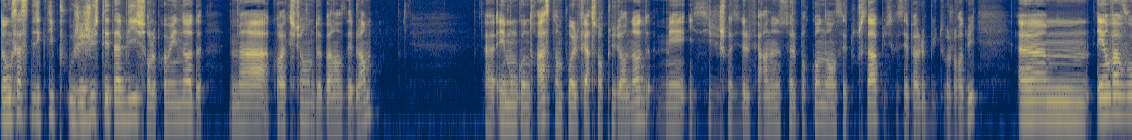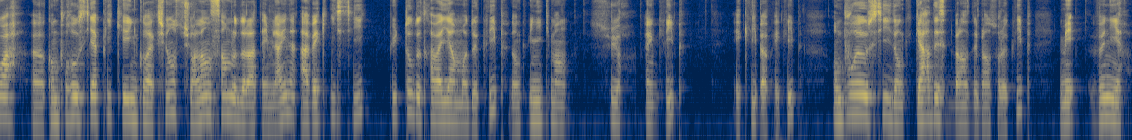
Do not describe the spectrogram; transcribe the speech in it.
Donc ça, c'est des clips où j'ai juste établi sur le premier node ma correction de balance des blancs. Euh, et mon contraste. On pourrait le faire sur plusieurs nodes, mais ici j'ai choisi de le faire en un seul pour condenser tout ça, puisque c'est pas le but aujourd'hui. Euh, et on va voir euh, qu'on pourrait aussi appliquer une correction sur l'ensemble de la timeline, avec ici, plutôt que de travailler en mode clip, donc uniquement sur un clip, et clip après clip, on pourrait aussi donc garder cette balance des blancs sur le clip, mais venir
